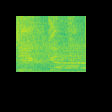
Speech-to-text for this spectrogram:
stick out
